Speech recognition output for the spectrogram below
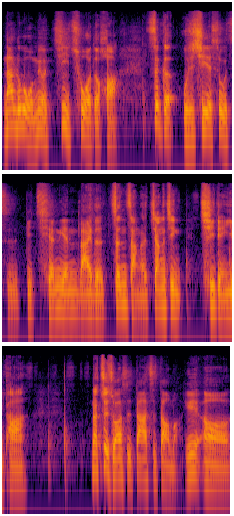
那如果我没有记错的话，这个五十七的数值比前年来的增长了将近七点一趴。那最主要是大家知道嘛，因为呃。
